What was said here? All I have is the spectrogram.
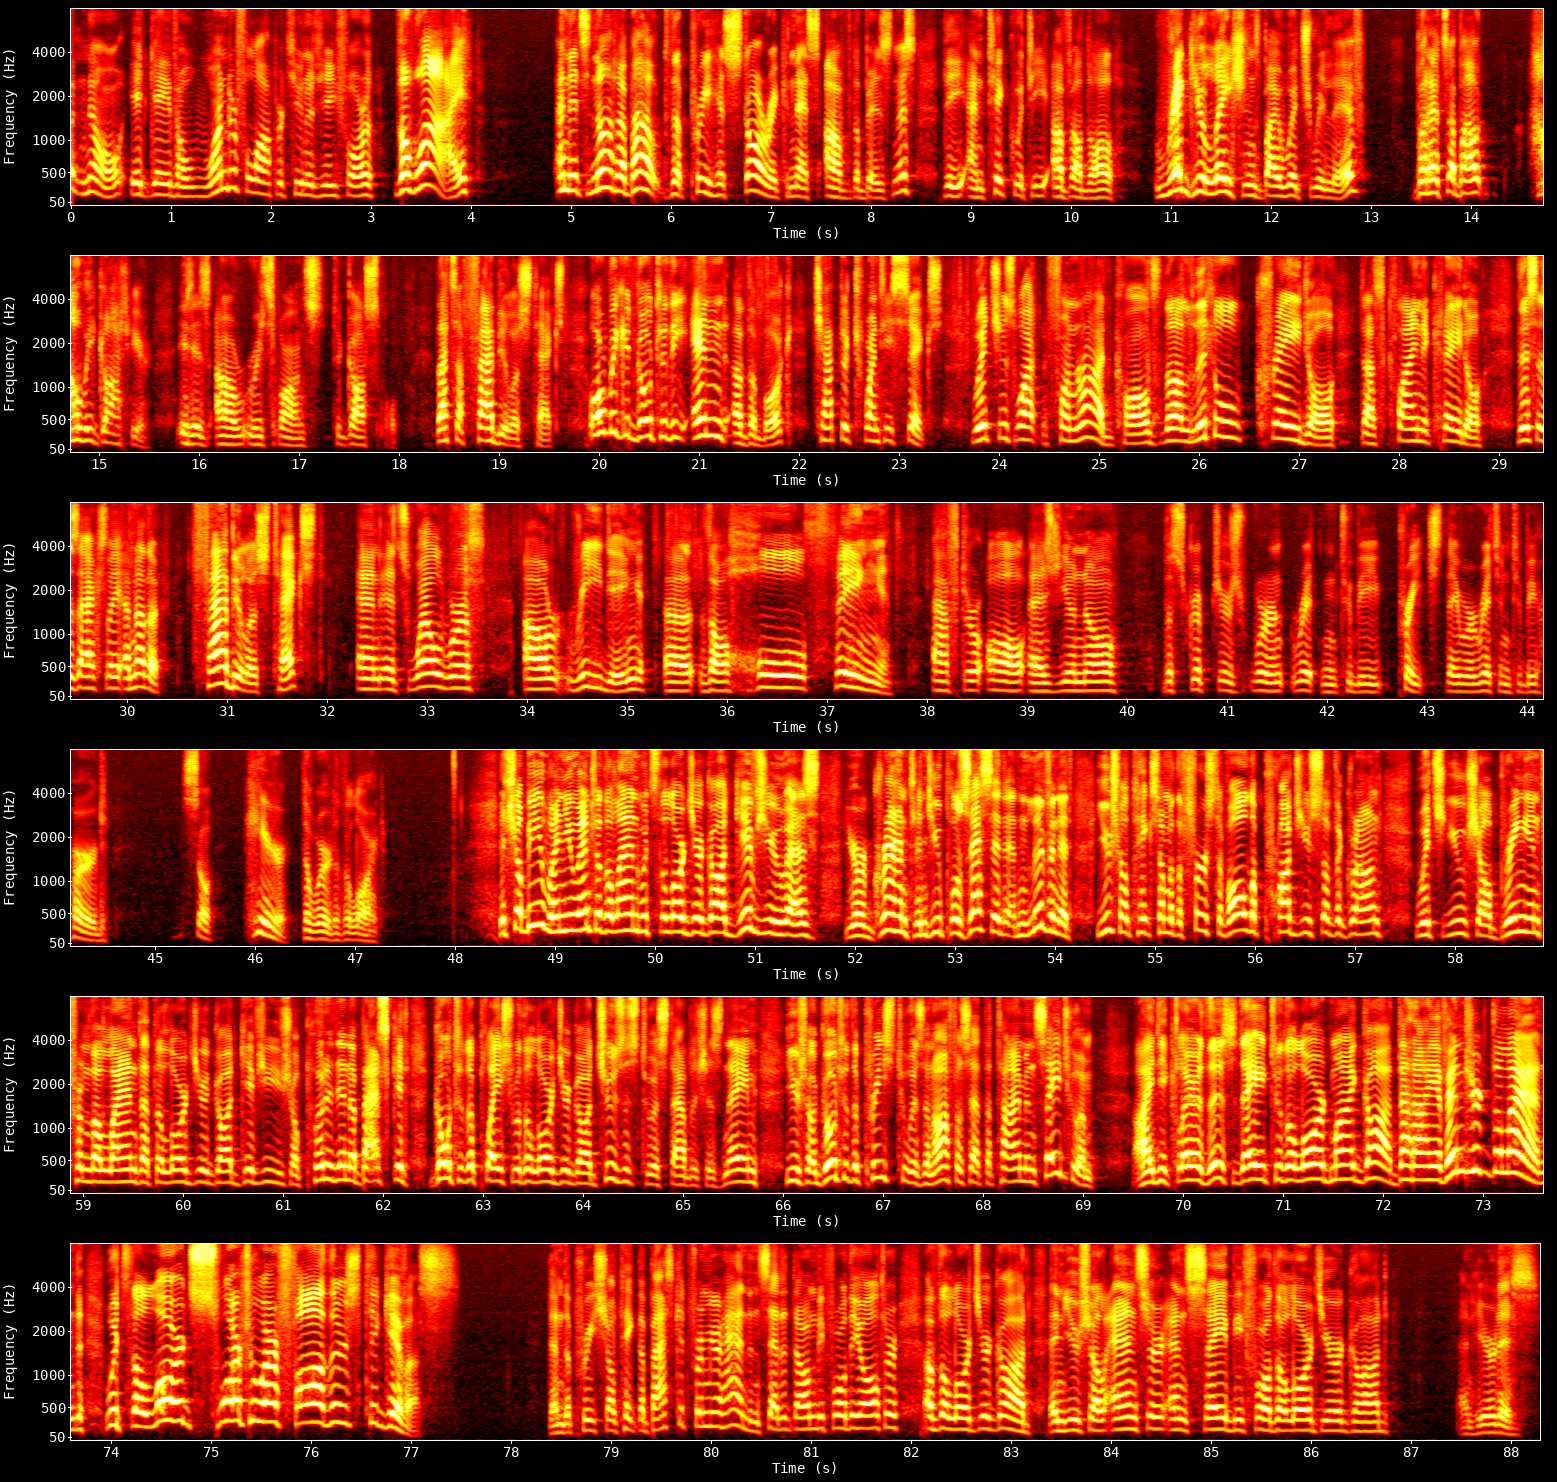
But no, it gave a wonderful opportunity for the why and it's not about the prehistoricness of the business, the antiquity of, the regulations by which we live, but it's about how we got here. It is our response to gospel. That's a fabulous text. Or we could go to the end of the book, chapter 26, which is what von Rad calls the little credo, das kleine credo. This is actually another fabulous text, and it's well worth our reading uh, the whole thing. After all, as you know, the scriptures weren't written to be preached, they were written to be heard. So, hear the word of the Lord. It shall be when you enter the land which the Lord your God gives you as your grant, and you possess it and live in it, you shall take some of the first of all the produce of the ground, which you shall bring in from the land that the Lord your God gives you. You shall put it in a basket, go to the place where the Lord your God chooses to establish his name. You shall go to the priest who is in office at the time and say to him, I declare this day to the Lord my God that I have entered the land which the Lord swore to our fathers to give us. Then the priest shall take the basket from your hand and set it down before the altar of the Lord your God, and you shall answer and say before the Lord your God, and here it is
